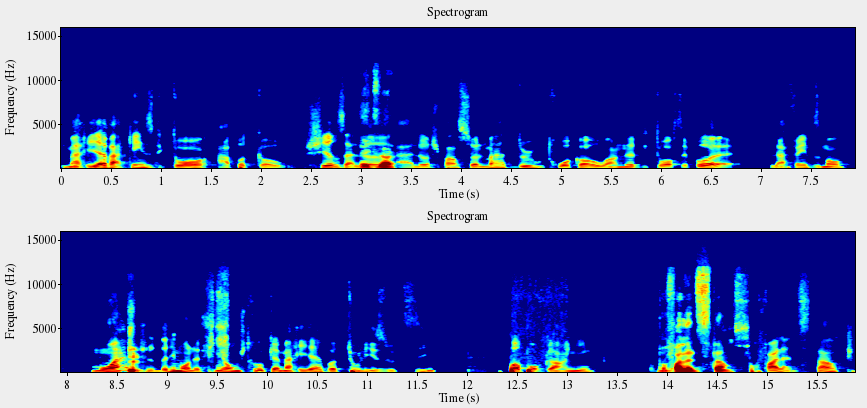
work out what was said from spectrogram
Marie-Ève a 15 victoires, elle n'a pas de KO. Shields, elle a, je pense, seulement 2 ou 3 KO en 9 victoires. C'est pas euh, la fin du monde. Moi, je vais donner mon opinion, je trouve que Marie-Ève a tous les outils, pas pour gagner, pour faire la distance. Pour faire la distance, puis,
